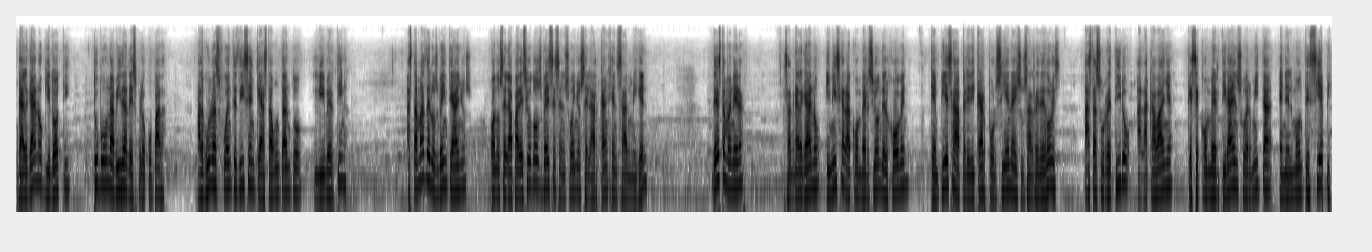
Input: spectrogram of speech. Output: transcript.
Galgano Guidotti tuvo una vida despreocupada. Algunas fuentes dicen que hasta un tanto libertina. Hasta más de los 20 años, cuando se le apareció dos veces en sueños el arcángel San Miguel, de esta manera, San Galgano inicia la conversión del joven que empieza a predicar por Siena y sus alrededores, hasta su retiro a la cabaña que se convertirá en su ermita en el monte Siepi.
